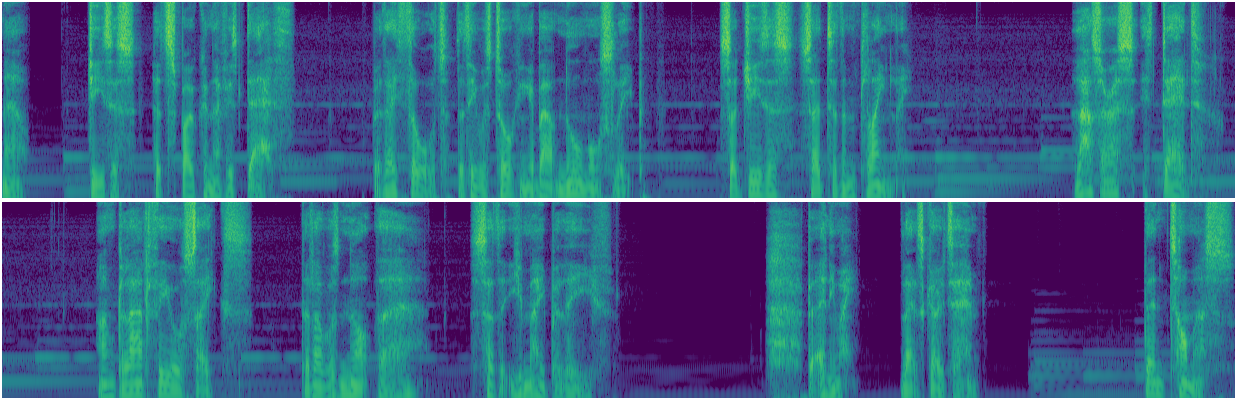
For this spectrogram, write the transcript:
Now, Jesus had spoken of his death, but they thought that he was talking about normal sleep. So Jesus said to them plainly, Lazarus is dead. I'm glad for your sakes that I was not there, so that you may believe. But anyway, let's go to him. Then Thomas,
